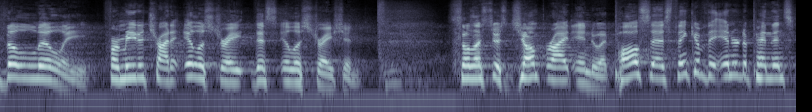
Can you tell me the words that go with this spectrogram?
the lily for me to try to illustrate this illustration. So let's just jump right into it. Paul says, think of the interdependence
